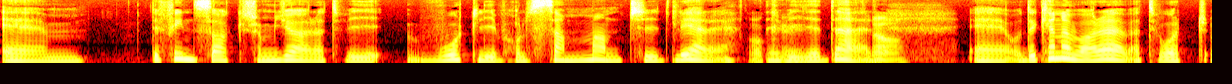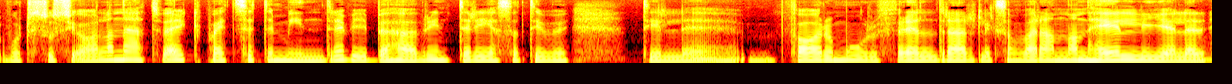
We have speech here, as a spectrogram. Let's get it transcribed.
Ehm, det finns saker som gör att vi, vårt liv hålls samman tydligare Okej. när vi är där. Ja. Eh, och det kan vara att vårt, vårt sociala nätverk på ett sätt är mindre. Vi behöver inte resa till, till eh, far och morföräldrar liksom varannan helg. Eller,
